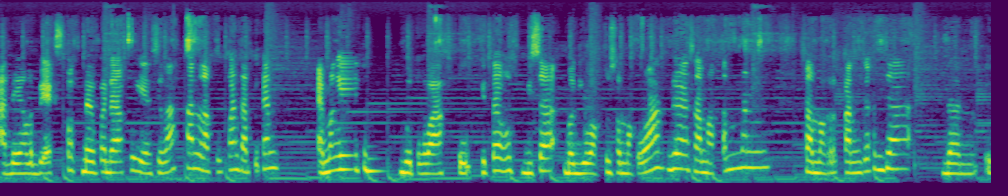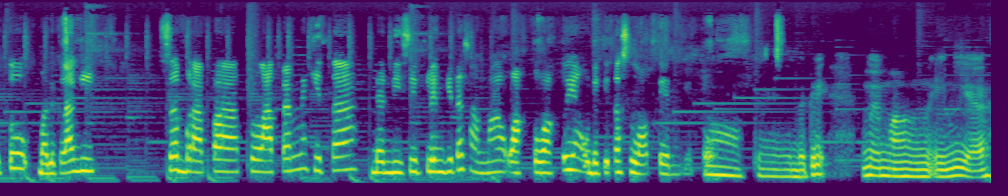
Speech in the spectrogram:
ada yang lebih expert daripada aku ya silahkan lakukan. Tapi kan emang itu butuh waktu. Kita harus bisa bagi waktu sama keluarga sama temen sama rekan kerja. Dan itu balik lagi seberapa telatennya kita dan disiplin kita sama waktu-waktu yang udah kita slotin gitu. Oke, okay. berarti memang ini ya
